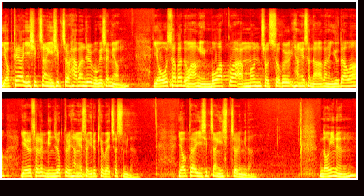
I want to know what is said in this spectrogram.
역대하 20장 20절 하반절을 보게 되면 여호사밧 왕이 모압과 암몬 족속을 향해서 나아가는 유다와 예루살렘 민족들을 향해서 이렇게 외쳤습니다. 역대하 20장 20절입니다. 너희는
